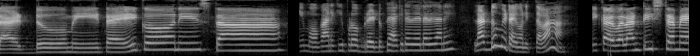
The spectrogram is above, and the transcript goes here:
లడ్డు మీటై కొనిస్తా. నీ మొగానికి ఇప్పుడు బ్రెడ్ ప్యాకెట్ వేయలేదు కానీ లడ్డు మిఠాయి కొనిస్తావా? నీకు ఎవరంటే ఇష్టమే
